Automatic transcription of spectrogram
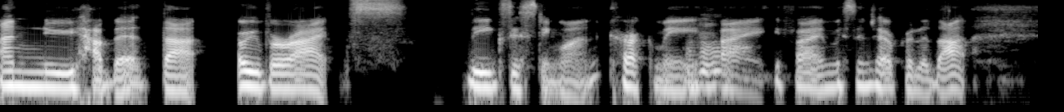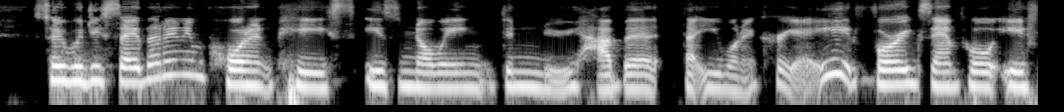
a new habit that overwrites the existing one correct me mm-hmm. if i if i misinterpreted that so, would you say that an important piece is knowing the new habit that you want to create? For example, if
